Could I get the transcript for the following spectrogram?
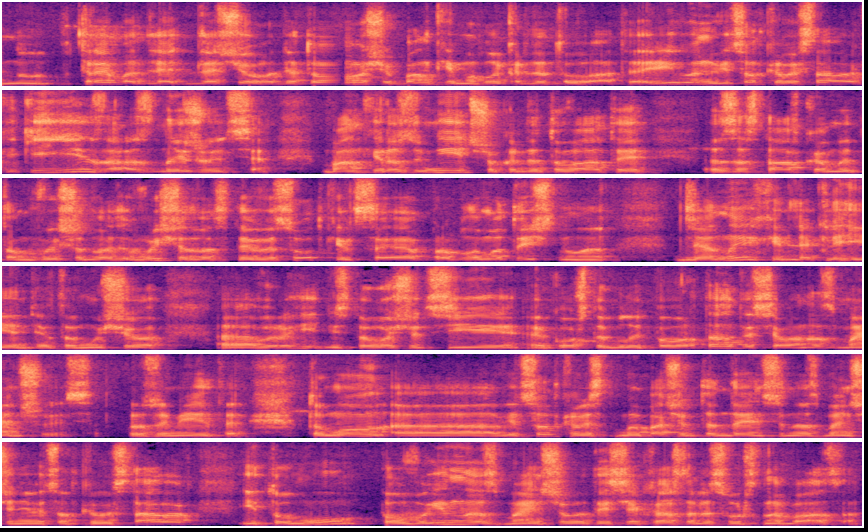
ну треба для, для чого? Для того, щоб банки могли кредитувати. Рівень відсоткових ставок, які є, зараз знижується. Банки розуміють, що кредитувати за ставками там вище 20, вище 20% – це проблематично для них і для клієнтів, тому що е, вирогідність того, що ці кошти будуть повертатися, вона зменшується. Розумієте? Тому е, відсоткові ми бачимо тенденцію на зменшення відсоткових ставок, і тому повинна зменшуватись якраз ресурсна база.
